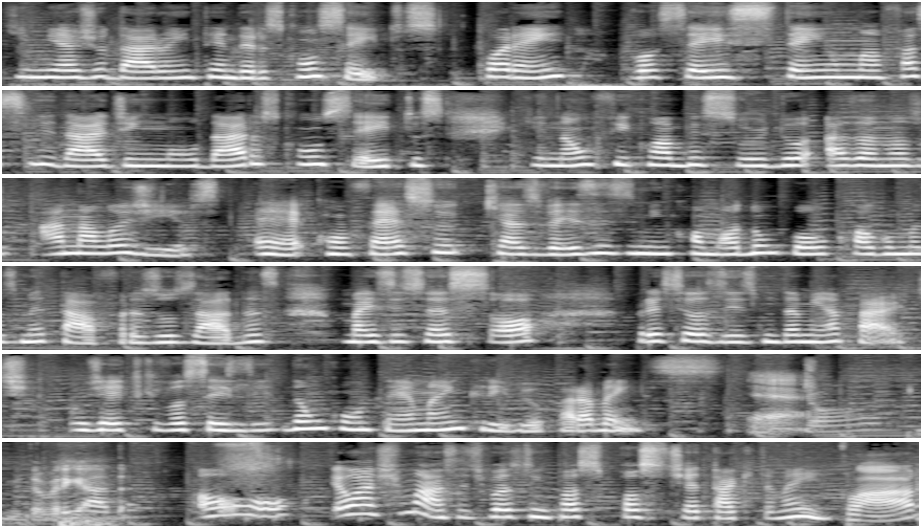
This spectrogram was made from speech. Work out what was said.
que me ajudaram a entender os conceitos. Porém, vocês têm uma facilidade em moldar os conceitos que não ficam absurdo as analogias. É, confesso que às vezes me incomoda um pouco algumas metáforas usadas, mas isso é só preciosismo da minha parte. O jeito que vocês lidam com o tema é incrível. Parabéns. É. Oh, muito obrigada. Oh, eu acho massa. Tipo assim, posso, posso te aqui também? Claro.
